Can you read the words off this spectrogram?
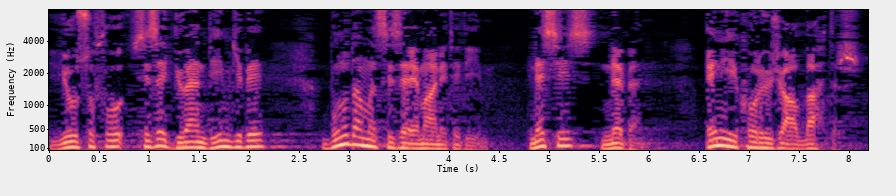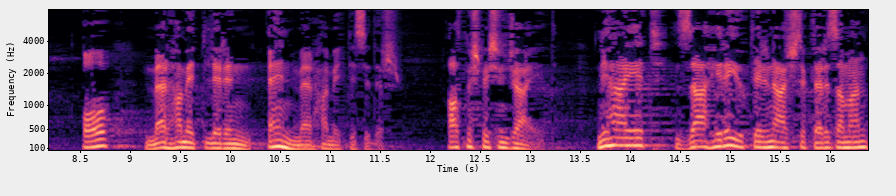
Yusuf'u size güvendiğim gibi bunu da mı size emanet edeyim? Ne siz ne ben. En iyi koruyucu Allah'tır. O merhametlilerin en merhametlisidir. 65. ayet. Nihayet zahire yüklerini açtıkları zaman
